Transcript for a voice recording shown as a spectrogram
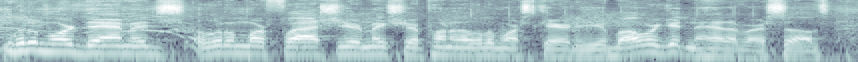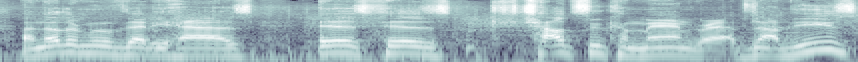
a little more damage, a little more flashier, makes your opponent a little more scared of you, but we're getting ahead of ourselves. Another move that he has is his Chaozu command grabs. Now these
